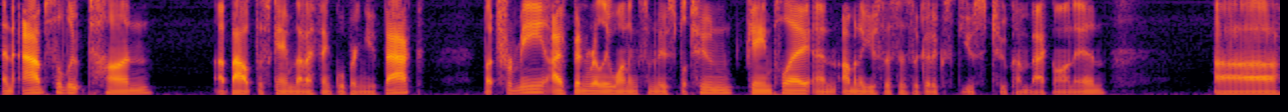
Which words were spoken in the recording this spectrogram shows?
an absolute ton about this game that I think will bring you back. But for me, I've been really wanting some new Splatoon gameplay, and I'm going to use this as a good excuse to come back on in. Uh,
